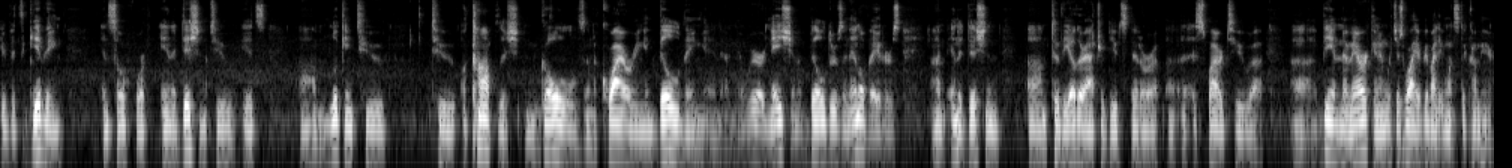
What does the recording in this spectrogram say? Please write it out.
if it's giving and so forth, in addition to its um, looking to to accomplish goals and acquiring and building. And, and we're a nation of builders and innovators, um, in addition um, to the other attributes that are uh, aspire to uh, uh, being an American, and which is why everybody wants to come here.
